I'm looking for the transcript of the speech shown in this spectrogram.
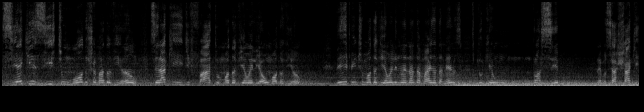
Se é que existe um modo chamado avião, será que de fato o modo avião ele é um modo avião? De repente o modo avião ele não é nada mais, nada menos do que um, um placebo. Né? Você achar que,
